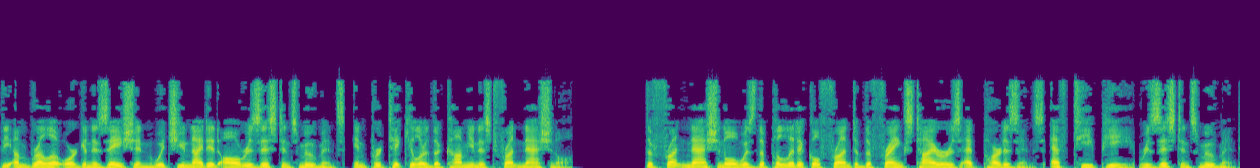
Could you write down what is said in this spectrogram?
the umbrella organization which united all resistance movements, in particular the Communist Front National. The Front National was the political front of the Francs Tireurs et Partisans resistance movement.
